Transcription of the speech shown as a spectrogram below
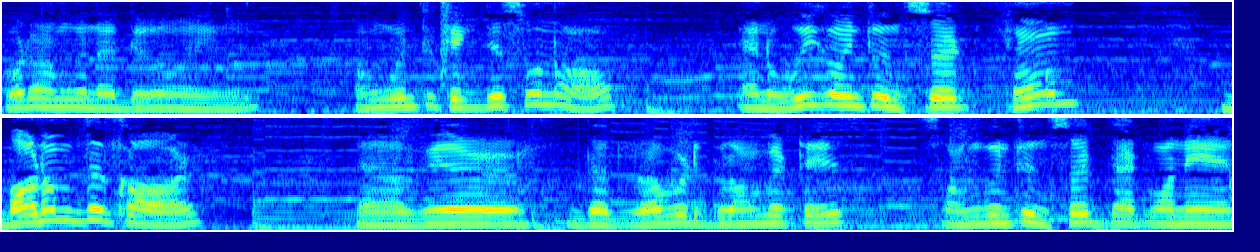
What I'm gonna do I'm going to take this one off and we're going to insert from bottom of the car uh, where the rubber grommet is so I'm going to insert that one in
